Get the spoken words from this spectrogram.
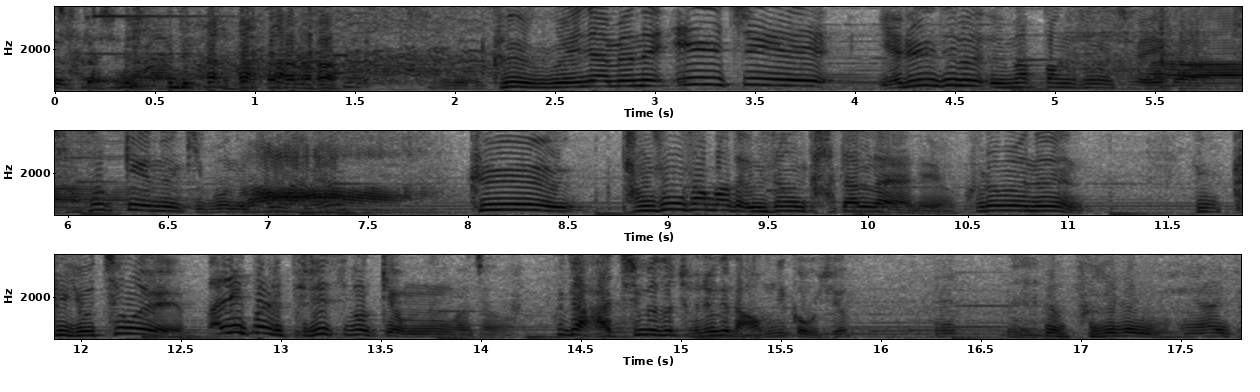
잘하시네요. 그 왜냐면은 일주일에 예를 들면 음악 방송을 저희가 다섯 개는 기본으로 한다면 그 방송사마다 의상은 다 달라야 돼요. 그러면은 그, 그 요청을 빨리빨리 드릴 수밖에 없는 거죠. 근데 아침에서 저녁에 나옵니까 옷이요? 그 부지런히 해야죠.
